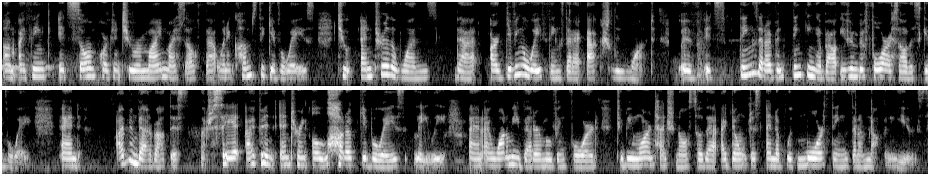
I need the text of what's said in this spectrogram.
Um, I think it's so important to remind myself that when it comes to giveaways, to enter the ones that are giving away things that I actually want. If it's things that I've been thinking about even before I saw this giveaway, and I've been bad about this. I'll just say it. I've been entering a lot of giveaways lately, and I want to be better moving forward to be more intentional so that I don't just end up with more things that I'm not going to use.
